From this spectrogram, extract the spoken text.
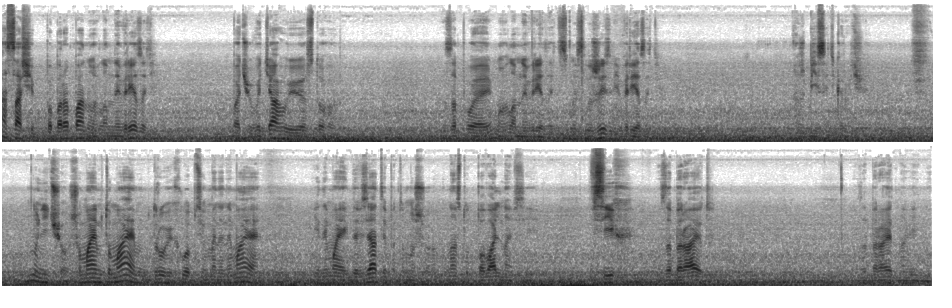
А Саші по барабану, головне врізати. Бачу, витягую його з того запоя, йому головне врізати. Смисл життя врізати. Аж бісить, коротше. Ну нічого, що маємо, то маємо. Других хлопців в мене немає. І немає їх де взяти, тому що у нас тут повально всі. Всіх забирають. Забирають на війну.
